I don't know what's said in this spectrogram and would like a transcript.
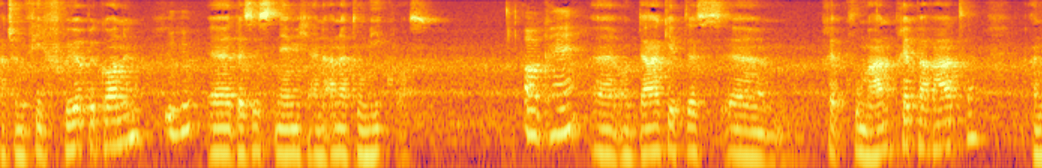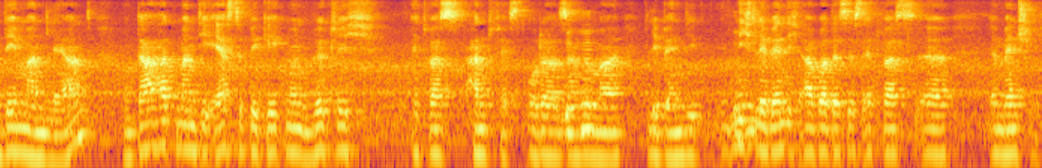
hat schon viel früher begonnen. Mhm. Äh, das ist nämlich ein Anatomiekurs. Okay. und da gibt es ähm, Humanpräparate, an denen man lernt. Und da hat man die erste Begegnung wirklich etwas handfest oder sagen wir mal lebendig. Nicht lebendig, aber das ist etwas äh, äh, Menschliches.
